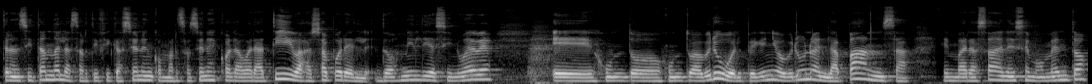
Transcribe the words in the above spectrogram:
transitando la certificación en conversaciones colaborativas allá por el 2019 eh, junto, junto a Bru, el pequeño Bruno en la panza, embarazada en ese momento.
